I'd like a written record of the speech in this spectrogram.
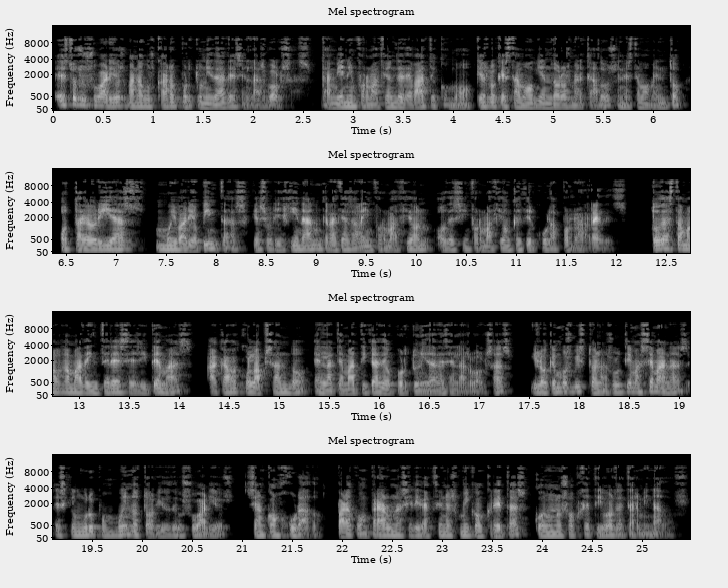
Estos usuarios van a buscar oportunidades en las bolsas, también información de debate como qué es lo que está moviendo los mercados en este momento, o teorías muy variopintas que se originan gracias a la información o desinformación que circula por las redes. Toda esta amalgama de intereses y temas acaba colapsando en la temática de oportunidades en las bolsas. Y lo que hemos visto en las últimas semanas es que un grupo muy notorio de usuarios se han conjurado para comprar una serie de acciones muy concretas con unos objetivos determinados.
